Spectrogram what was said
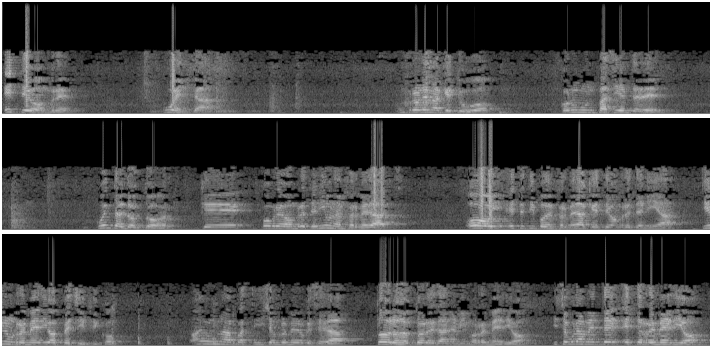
Este hombre cuenta un problema que tuvo con un paciente de él. Cuenta el doctor que, pobre hombre, tenía una enfermedad. Hoy, este tipo de enfermedad que este hombre tenía, tiene un remedio específico. Hay una pastilla, un remedio que se da. Todos los doctores dan el mismo remedio. Y seguramente este remedio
